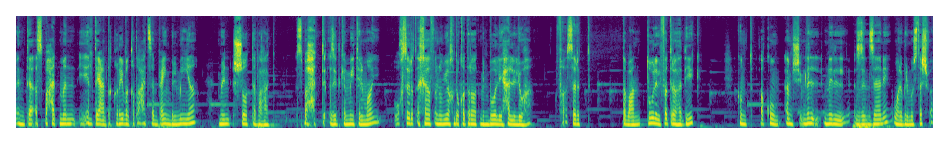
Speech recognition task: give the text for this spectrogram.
أنت أصبحت من أنت يعني تقريبا قطعت 70% من الشوط تبعك. أصبحت أزيد كمية المي وصرت أخاف أنهم يأخذوا قطرات من بولي يحللوها. فصرت. طبعا طول الفترة هذيك كنت أقوم أمشي من من الزنزانة وأنا بالمستشفى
